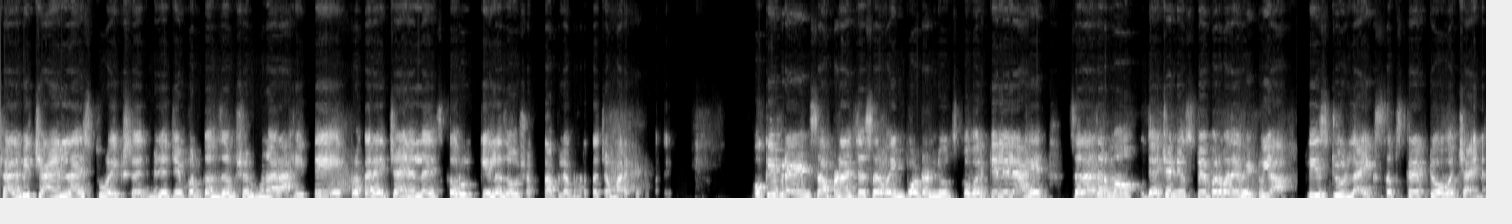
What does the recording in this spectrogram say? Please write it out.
shall be channelise through exchange म्हणजे जे पण कन्झम्पन होणार आहे ते एक प्रकारे चॅनलाइज करू केलं जाऊ शकतं आपल्या भारताच्या मार्केटमध्ये ओके फ्रेंड्स आपण आजच्या सर्व इम्पॉर्टंट न्यूज कव्हर केलेल्या आहेत. चला तर मग उद्याच्या न्यूजपेपरमध्ये भेटूया. Please do like subscribe to our channel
